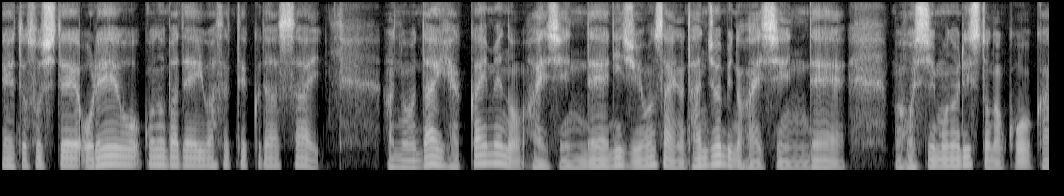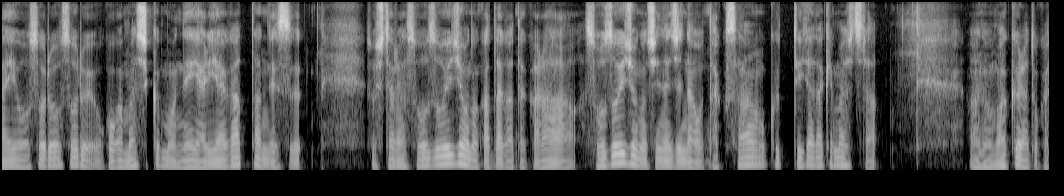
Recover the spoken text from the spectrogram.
えーとそしてお礼をこの場で言わせてください。あの第100回目の配信で24歳の誕生日の配信で、まあ、欲しいものリストの公開を恐る恐るおこがましくもねやりやがったんですそしたら想像以上の方々から想像以上の品々をたくさん送っていただけましたあの枕とか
